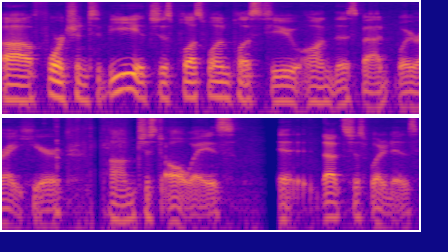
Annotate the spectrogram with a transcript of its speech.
uh, fortune to be. It's just plus one, plus two on this bad boy right here. Um, just always. It, that's just what it is.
